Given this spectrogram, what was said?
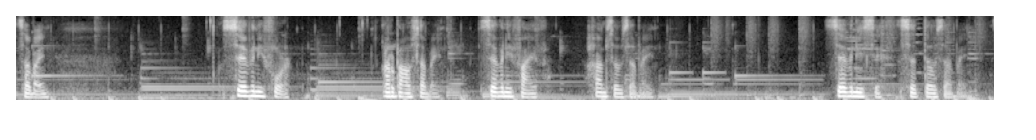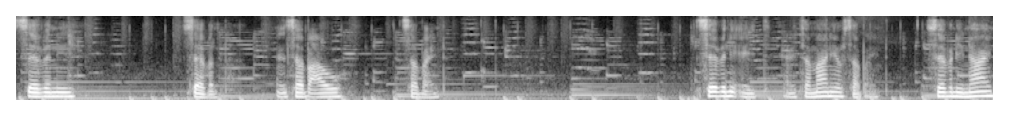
وسبعين سبعين أربعة وسبعين سبعين خمسة وسبعين سبعين ستة وسبعين سبعين سبعة وسبعين 78 يعني ثمانية وسبعين 79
